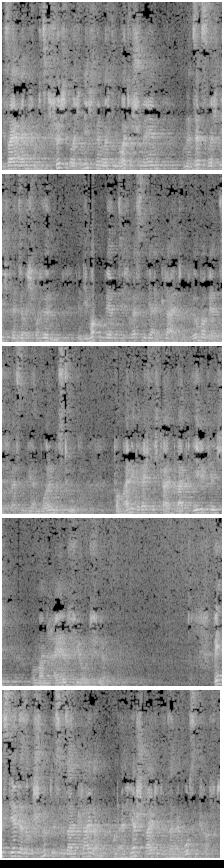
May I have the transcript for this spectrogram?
Jesaja 51. Fürchtet euch nicht, wenn euch die Leute schmähen und entsetzt euch nicht, wenn sie euch verhöhnen. Denn die Motten werden sie fressen wie ein Kleid und Würmer werden sie fressen wie ein wollendes Tuch. Doch meine Gerechtigkeit bleibt ewiglich und mein Heil für und für. Wer ist der, der so geschmückt ist in seinen Kleidern und einherschreitet in seiner großen Kraft?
